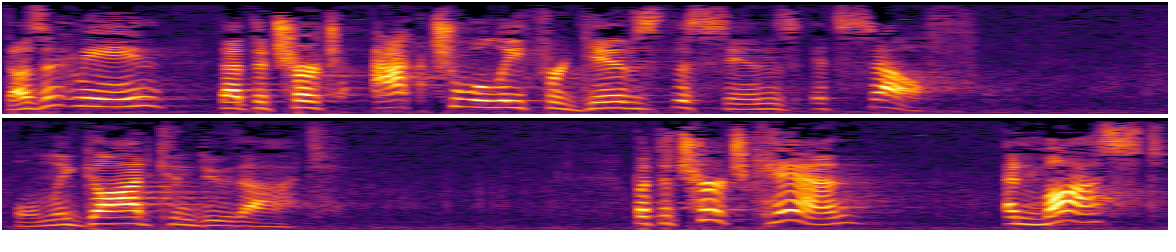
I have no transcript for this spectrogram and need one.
Doesn't mean that the church actually forgives the sins itself. Only God can do that. But the church can and must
